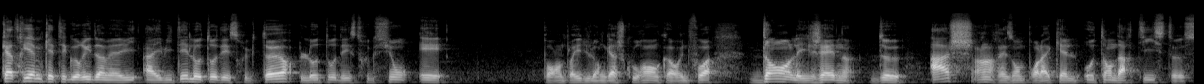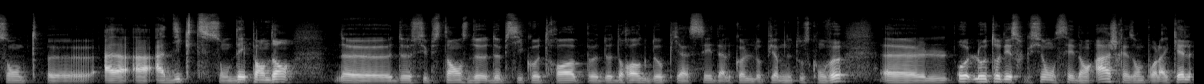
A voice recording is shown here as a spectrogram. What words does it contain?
Quatrième catégorie d'hommes à éviter, l'autodestructeur. L'autodestruction est, pour employer du langage courant encore une fois, dans les gènes de H, hein, raison pour laquelle autant d'artistes sont euh, addicts, sont dépendants de, substances, de, psychotropes, de drogues, d'opiacés, d'alcool, d'opium, de tout ce qu'on veut. Euh, L'autodestruction, c'est dans H, raison pour laquelle,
